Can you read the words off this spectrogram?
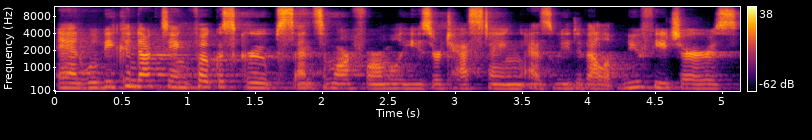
And we'll be conducting focus groups and some more formal user testing as we develop new features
